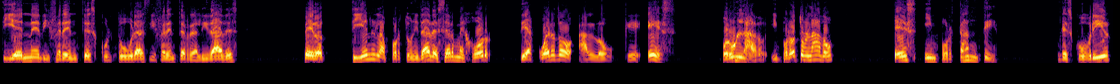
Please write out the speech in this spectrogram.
tiene diferentes culturas, diferentes realidades, pero tiene la oportunidad de ser mejor de acuerdo a lo que es, por un lado. Y por otro lado, es importante descubrir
